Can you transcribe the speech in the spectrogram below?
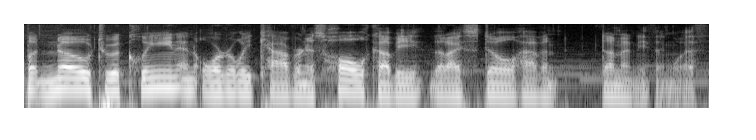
but no to a clean and orderly cavernous hole cubby that I still haven't done anything with.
